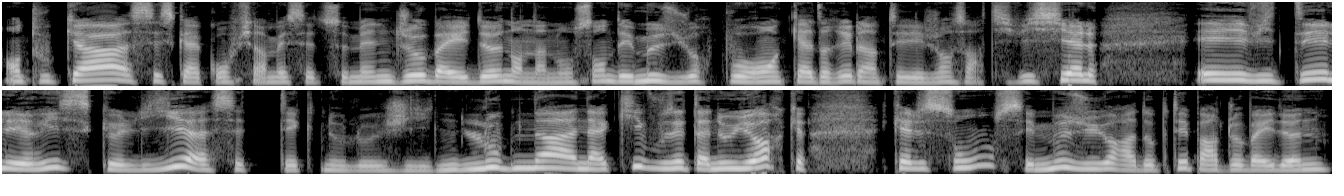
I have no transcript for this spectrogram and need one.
En tout cas, c'est ce qu'a confirmé cette semaine Joe Biden en annonçant des mesures pour encadrer l'intelligence artificielle et éviter les risques liés à cette technologie. Lubna Anaki, vous êtes à New York. Quelles sont ces mesures adoptées par Joe Biden?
